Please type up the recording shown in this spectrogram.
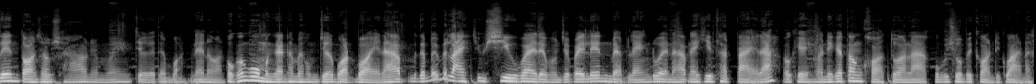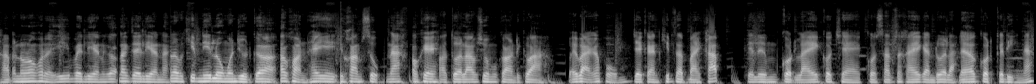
เล่นตอนเช้าๆเนี่ยไม่เจอแต่บอทแน่นอน ผมก็งงเหมือนกันทำไมผมเจอบอทบ่อยนะครับแต่ไม่เป็นไรชิวๆไปเดี๋ยวผมจะไปเล่นแบบแรงด้วยนะครับในคลิปถัดไปนะโอเค วันนี้ก็ต้องขอตัวลาคุณผู้ชมไปก่อนดีกว่านะครับน้องๆคนไหนที่ไปเรียนก็ตั้งใจเรียนนะแล้วคลิปนี้ลงวันหยุดก็พักผ่อนให้มีความสุขนะโอเคขอตัวลาผู้ชมไปก่อนดีกว่าบ๊ายบายครับผมเจอกันคลิปถัดไปครับอย่าลืมกดไลค์กดแชร์กด subscribe กันด้วยล่ะแล้วก็กดกระดิ่งนะ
